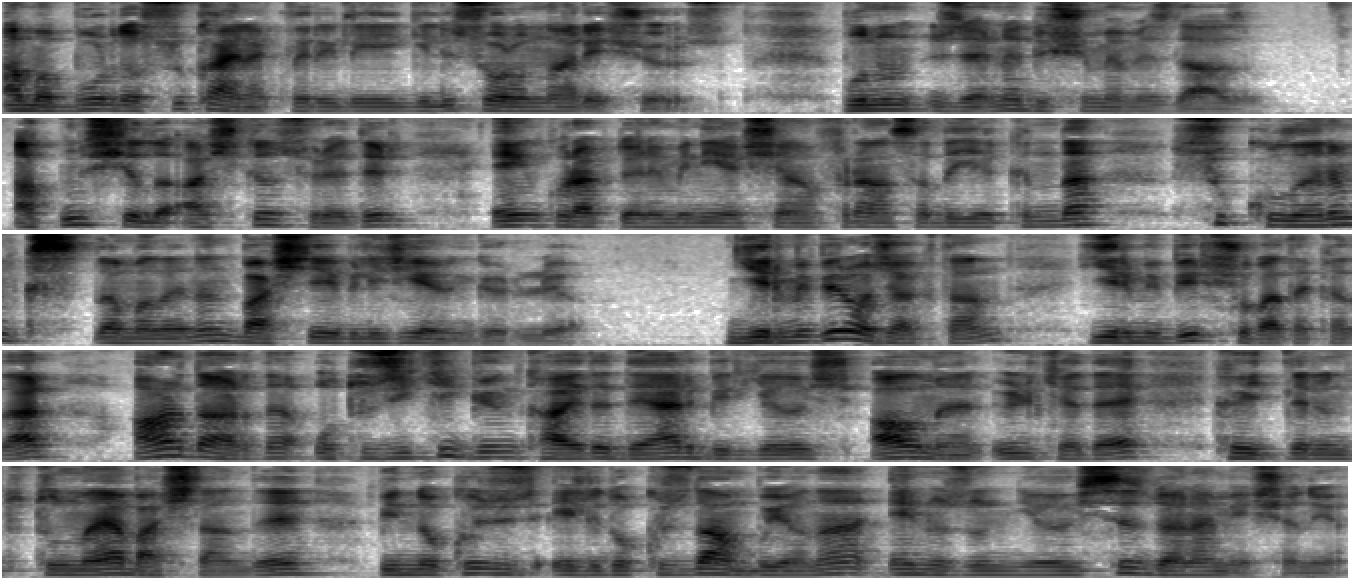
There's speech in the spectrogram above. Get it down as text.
Ama burada su kaynakları ile ilgili sorunlar yaşıyoruz. Bunun üzerine düşünmemiz lazım. 60 yılı aşkın süredir en kurak dönemini yaşayan Fransa'da yakında su kullanım kısıtlamalarının başlayabileceği öngörülüyor. 21 Ocak'tan 21 Şubat'a kadar ard arda 32 gün kayda değer bir yağış almayan ülkede kayıtların tutulmaya başlandığı 1959'dan bu yana en uzun yağışsız dönem yaşanıyor.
